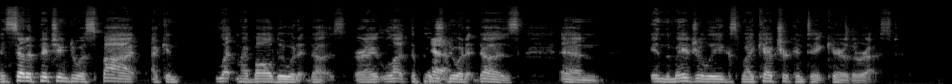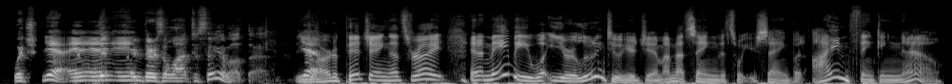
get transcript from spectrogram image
instead of pitching to a spot, I can let my ball do what it does, or I let the pitch Yeah. do what it does, and in the major leagues, my catcher can take care of the rest. Which Yeah. And, and, th- and there's a lot to say about that. The Yeah. art of pitching. That's right. And it may be what you're alluding to here, Jim. I'm not saying that's what you're saying, but I'm thinking now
